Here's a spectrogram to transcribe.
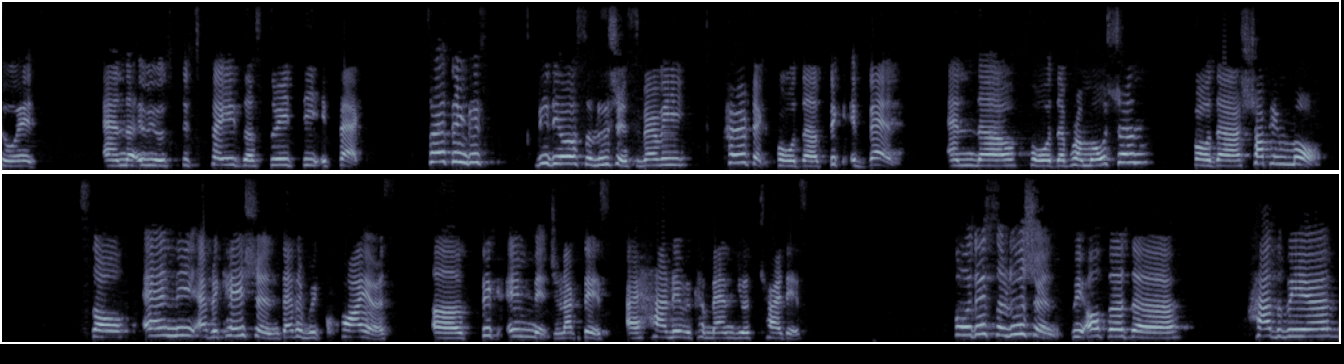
to it and it will display the 3D effect. So I think this video solution is very perfect for the big event and uh, for the promotion for the shopping mall. So any application that requires a big image like this, I highly recommend you try this. For this solution, we offer the hardware,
